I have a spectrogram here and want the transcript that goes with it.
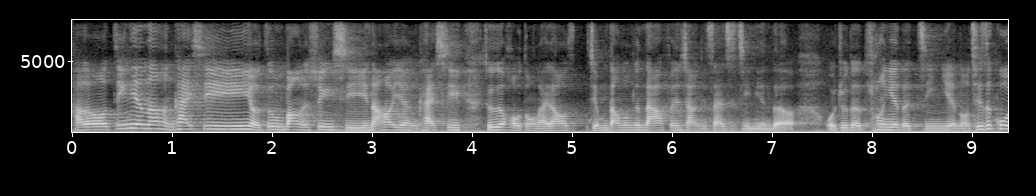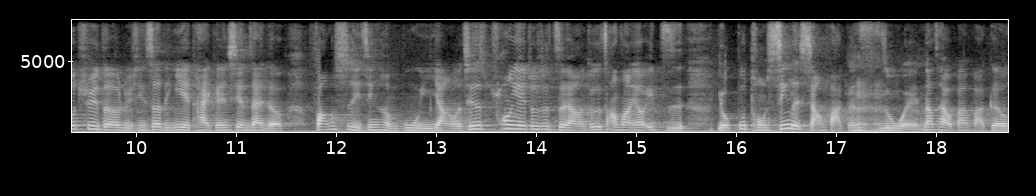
嘿。好喽，今天呢很开心有这么棒的讯息，然后也很开心，就是侯董来到节目当中跟大家分享你三十几年的，我觉得创业的经验哦。其实过去的旅行社的业态跟现在的方式已经很不一样了。其实创业就是这样，就是常常要一直有不同新的想法跟思维，那才有办法跟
